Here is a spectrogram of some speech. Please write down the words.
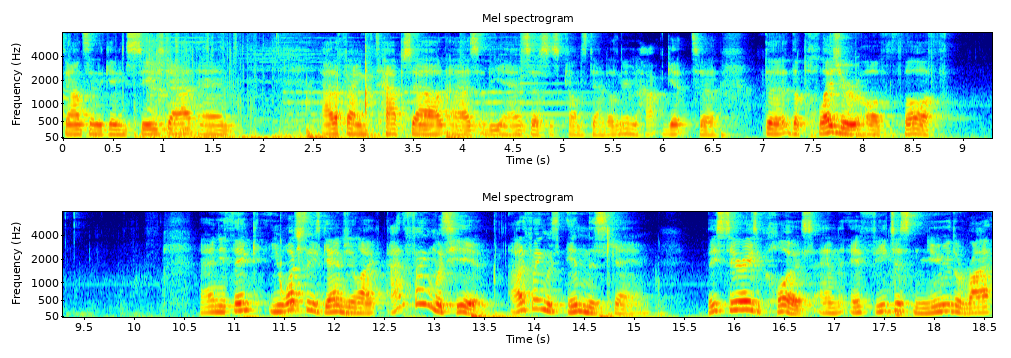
Down center getting sieged at and Adhafang taps out as the Ancestors comes down. Doesn't even get to the, the pleasure of Thoth. And you think, you watch these games and you're like, Adhafang was here. Adhafang was in this game. These series are close. And if he just knew the right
